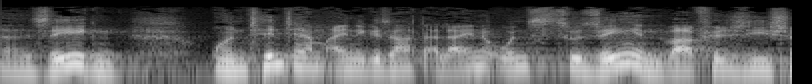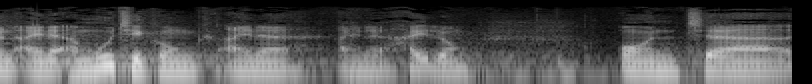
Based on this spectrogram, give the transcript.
äh, Segen. Und hinterher haben einige gesagt, alleine uns zu sehen war für sie schon eine Ermutigung, eine, eine Heilung. Und äh,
